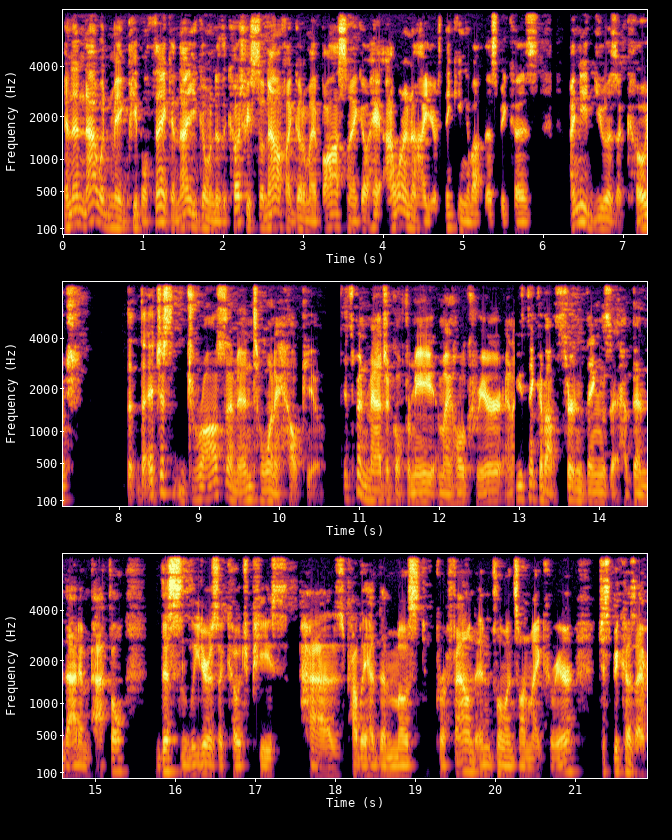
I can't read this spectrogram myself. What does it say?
And then that would make people think. And now you go into the coach piece. So now if I go to my boss and I go, Hey, I want to know how you're thinking about this because I need you as a coach, it just draws them in to want to help you it's been magical for me in my whole career. And if you think about certain things that have been that impactful. This leader as a coach piece has probably had the most profound influence on my career just because I've,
